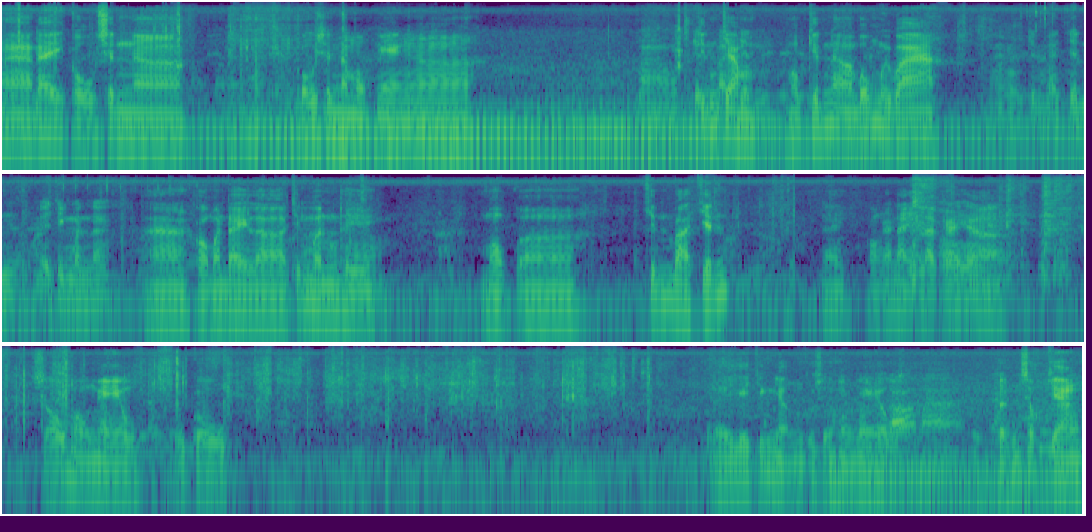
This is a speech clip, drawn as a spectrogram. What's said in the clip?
À đây cụ sinh à, cụ sinh năm 1000 à, Vào 900 1943 Này 1939 để chứng minh đó. à còn bên đây là chứng minh thì một uh, 939 đây còn cái này là cái ờ, sổ hộ nghèo của cụ đây giấy chứng nhận của sổ hộ nghèo tỉnh Sóc Trăng.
